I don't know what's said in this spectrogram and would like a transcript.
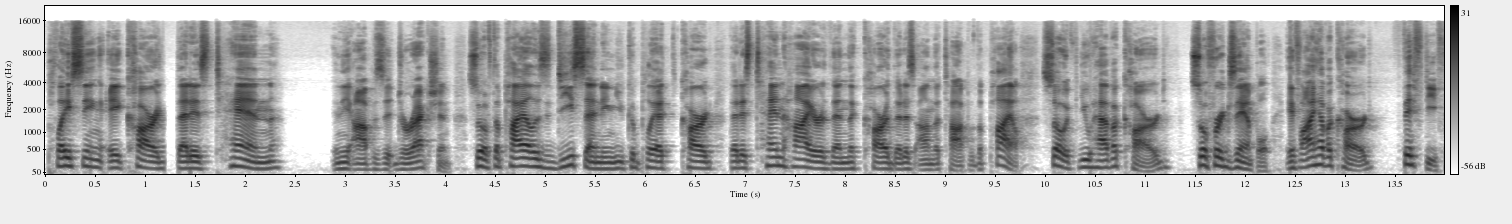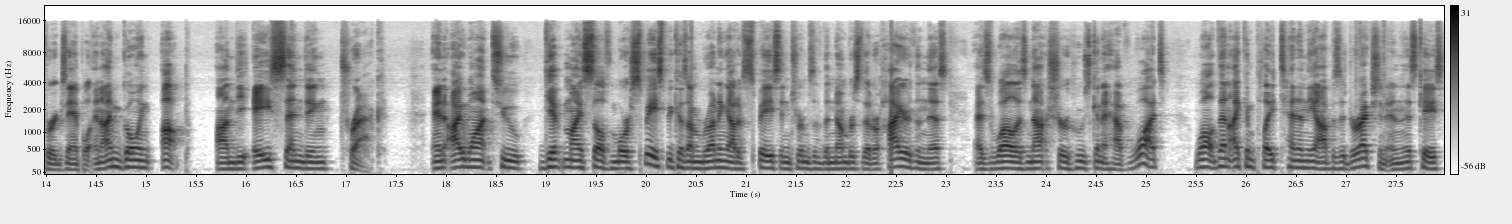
placing a card that is 10 in the opposite direction. So if the pile is descending, you could play a card that is 10 higher than the card that is on the top of the pile. So if you have a card, so for example, if I have a card, 50 for example, and I'm going up on the ascending track, and I want to give myself more space because I'm running out of space in terms of the numbers that are higher than this, as well as not sure who's going to have what, well, then I can play 10 in the opposite direction. And in this case,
